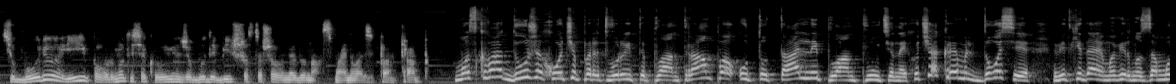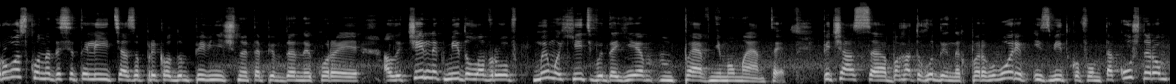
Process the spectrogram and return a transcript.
цю бурю і повернутися, коли він вже буде більш розташований до нас. Має на увазі пан Трамп. Москва дуже хоче перетворити план Трампа у тотальний план Путіна. Хоча Кремль досі відкидає ймовірну заморозку на десятиліття, за прикладом Північної та Південної Кореї, але чільник МІДу Лавров мимохідь видає певні моменти. Під час е, багатогодинних переговорів із Віткофом та Кушнером,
